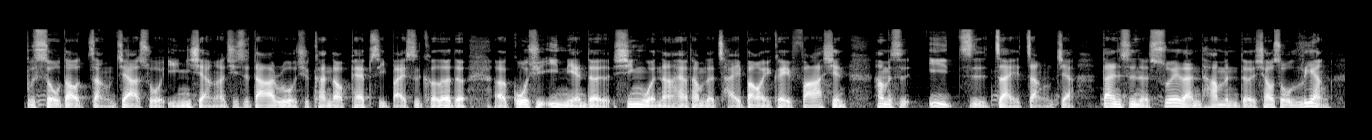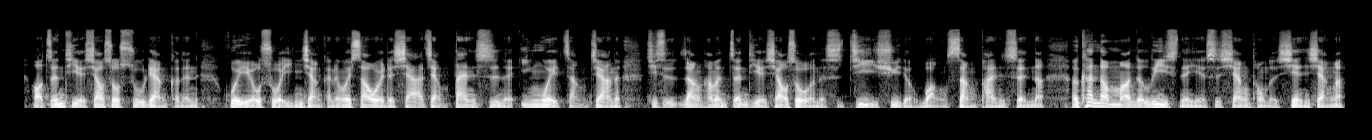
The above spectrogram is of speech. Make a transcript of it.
不受到涨价所影响啊。其实大家如果去看到 Pepsi 百事可乐的呃过去一年的新闻啊，还有他们的财报，也可以发现他们是一直在涨价。但是呢，虽然他们的销售量哦，整体的销售数数量可能会有所影响，可能会稍微的下降，但是呢，因为涨价呢，其实让他们整体的销售额呢是继续的往上攀升啊。而看到 Mondelez 呢，也是相同的现象啊。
